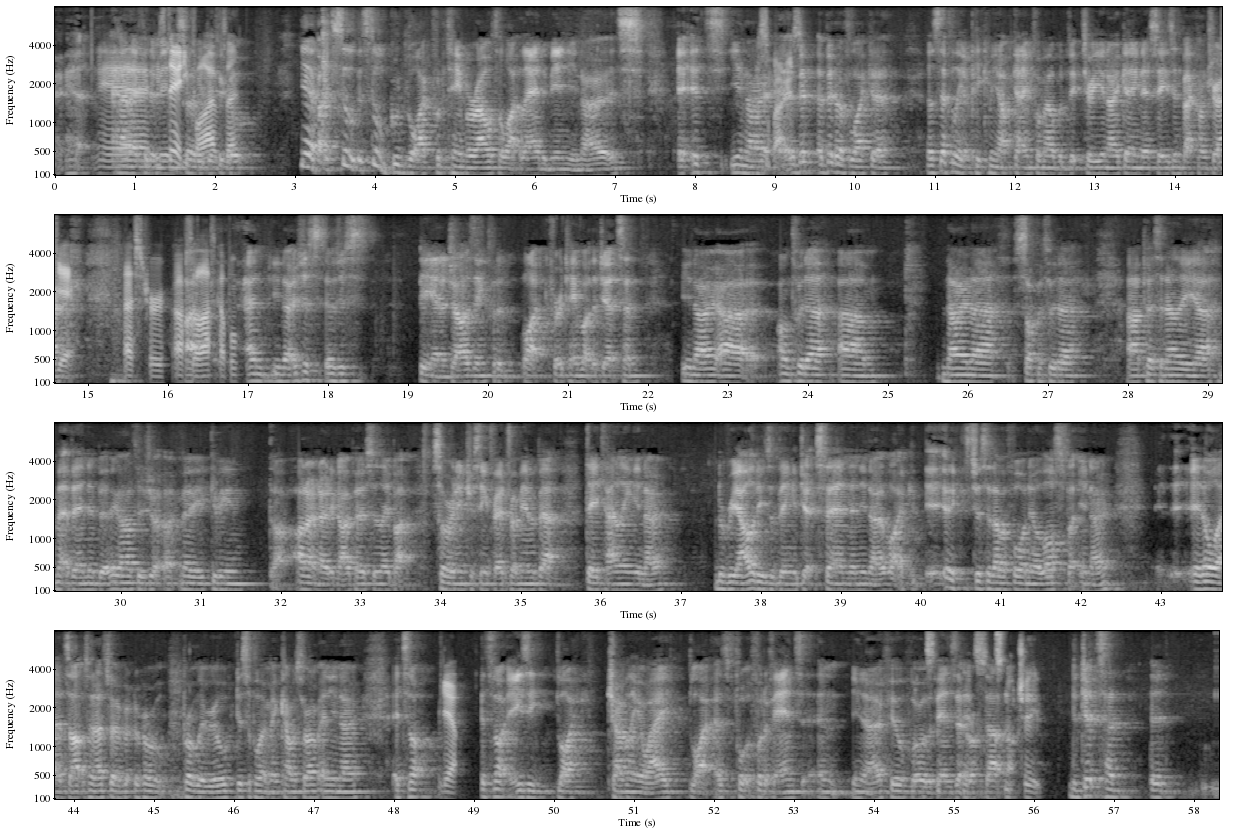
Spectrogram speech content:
how Yeah, fit he's in, so 35, difficult. Yeah, but it's still it's still good like for the team morale to like land him in. You know, it's it, it's you know a bit a bit of like a it was definitely a pick me up game for Melbourne Victory. You know, getting their season back on track. Yeah, that's true. After the Uh, last couple. And you know, it's just it was just be energizing for the like for a team like the Jets and you know uh, on Twitter, um, known uh, soccer Twitter uh, personality uh, Matt Vandenberg. I have to uh, maybe giving him. I don't know the guy personally, but saw an interesting thread from him about detailing, you know, the realities of being a Jets fan, and you know, like it's just another four 0 loss, but you know, it, it all adds up. So that's where the probably real disappointment comes from, and you know, it's not Yeah. it's not easy like traveling away like as for, for the fans, and you know, feel for all the fans that It's, rocked up. it's not cheap. the Jets had it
